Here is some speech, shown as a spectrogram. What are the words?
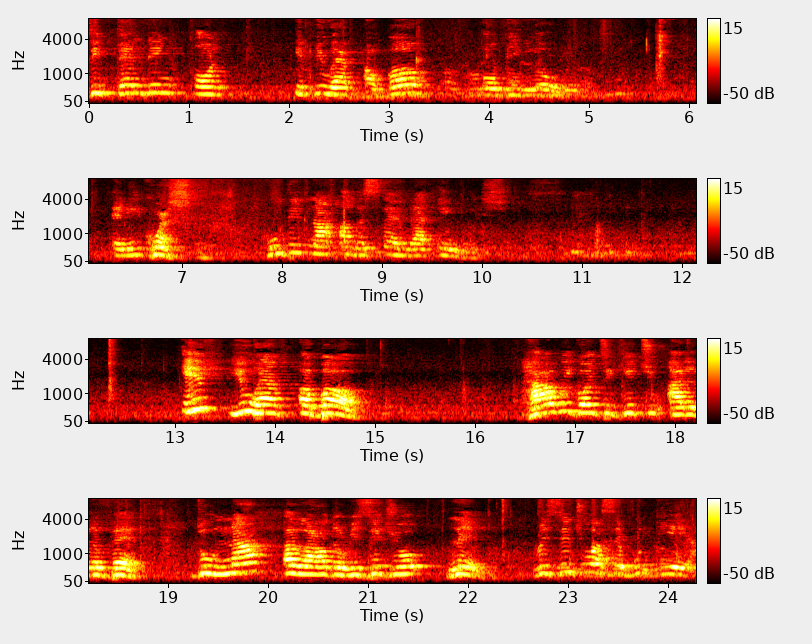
depending on if you have above or below. Any question? Who did not understand that English? If you have above, how are we going to get you out of the bed? Do not allow the residual limb. Residual se bout pied a.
